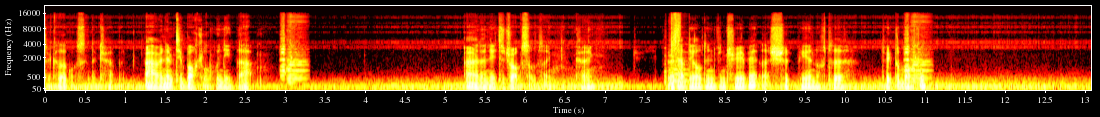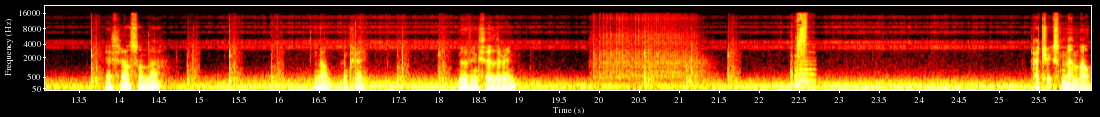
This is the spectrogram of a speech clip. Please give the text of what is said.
Take a look what's in the cabinet. Ah, an empty bottle. We need that. And I need to drop something. Okay. Cleared out the old inventory a bit. That should be enough to take the bottle. Anything else on there? No? Okay. Moving further in. Patrick's memo.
